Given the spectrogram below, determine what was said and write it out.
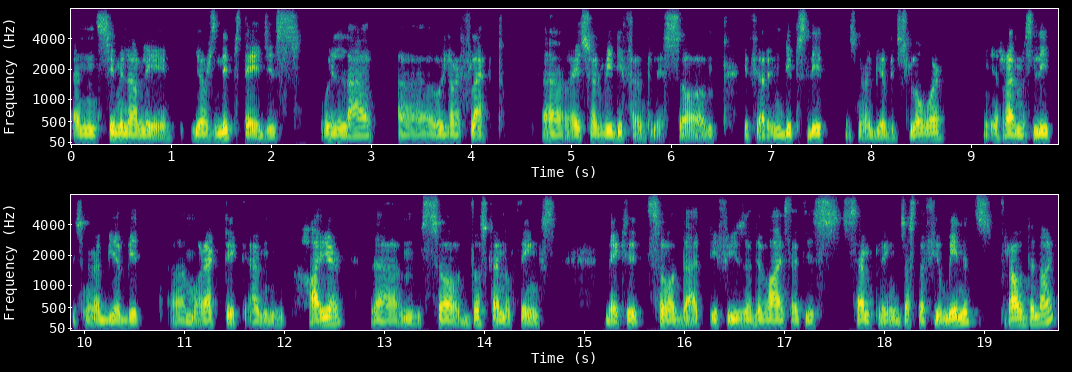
And similarly, your sleep stages will have uh, will reflect uh, HRV differently. So if you're in deep sleep, it's going to be a bit slower. In REM sleep, it's going to be a bit uh, more hectic and higher. Um, so those kind of things makes it so that if you use a device that is sampling just a few minutes throughout the night,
